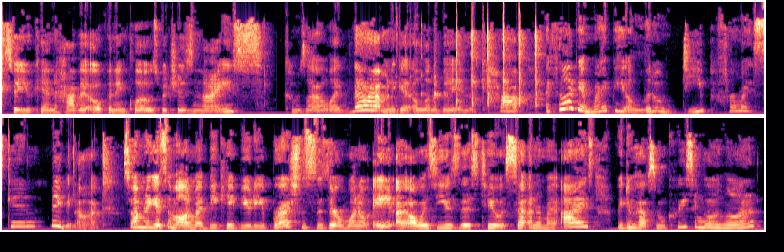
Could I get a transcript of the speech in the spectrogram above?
so you can have it open and close, which is nice comes out like that. I'm gonna get a little bit in the cap. I feel like it might be a little deep for my skin. Maybe not. So I'm gonna get some on my BK Beauty brush. This is their 108. I always use this to set under my eyes. We do have some creasing going on.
